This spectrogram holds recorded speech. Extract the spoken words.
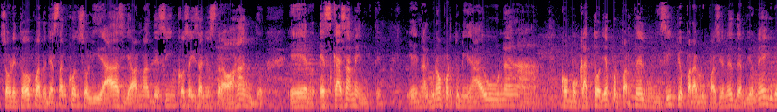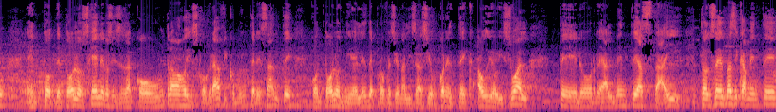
sobre todo cuando ya están consolidadas y llevan más de 5 o 6 años trabajando, er, escasamente. En alguna oportunidad hubo una convocatoria por parte del municipio para agrupaciones de Río Negro de todos los géneros y se sacó un trabajo discográfico muy interesante con todos los niveles de profesionalización con el TEC audiovisual pero realmente hasta ahí. Entonces, básicamente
